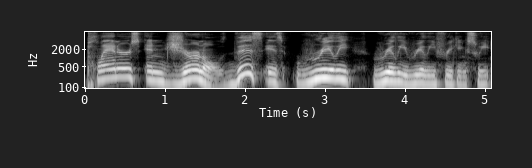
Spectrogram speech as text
planners, and journals. This is really, really, really freaking sweet.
